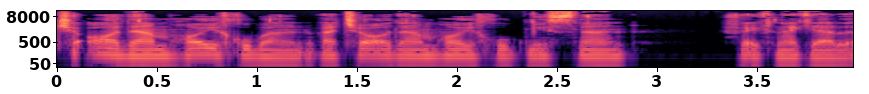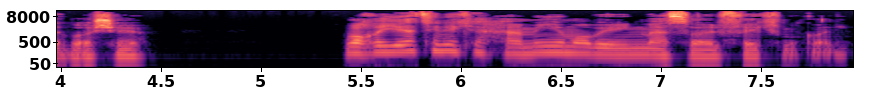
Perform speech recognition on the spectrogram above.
چه آدمهایی خوبن و چه آدمهایی خوب نیستن. فکر نکرده باشه واقعیت اینه که همه ما به این مسائل فکر می‌کنیم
